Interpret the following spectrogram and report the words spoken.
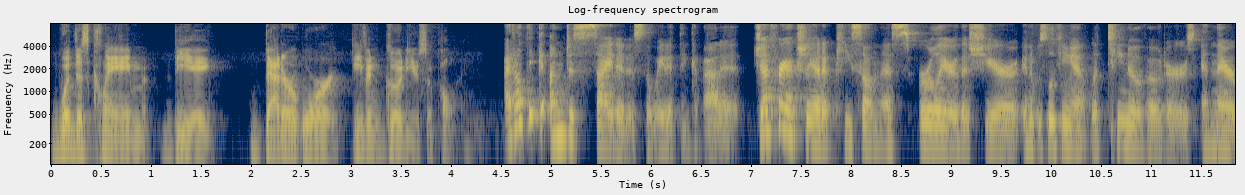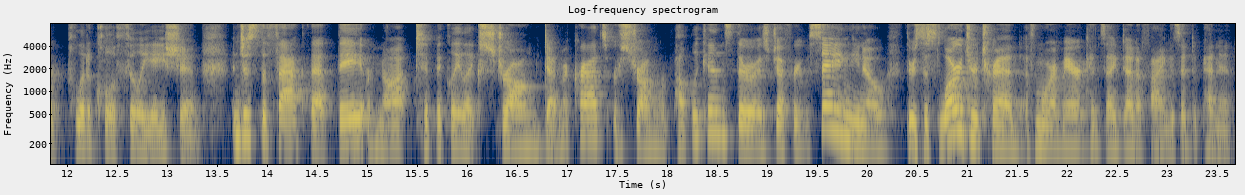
would this claim be a better or even good use of polling? I don't think undecided is the way to think about it. Geoffrey actually had a piece on this earlier this year, and it was looking at Latino voters and their political affiliation, and just the fact that they are not typically like strong Democrats or strong Republicans. There, as Geoffrey was saying, you know, there's this larger trend of more Americans identifying as independent,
